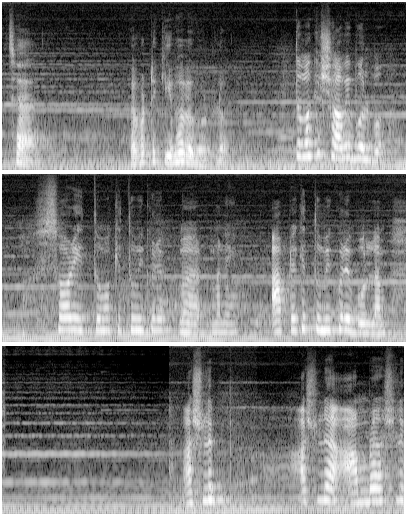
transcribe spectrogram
আচ্ছা ব্যাপারটা কীভাবে ঘটলো? তোমাকে সবই বলব। সরি তোমাকে তুমি করে মানে আপনাকে তুমি করে বললাম। আসলে আসলে আমরা আসলে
